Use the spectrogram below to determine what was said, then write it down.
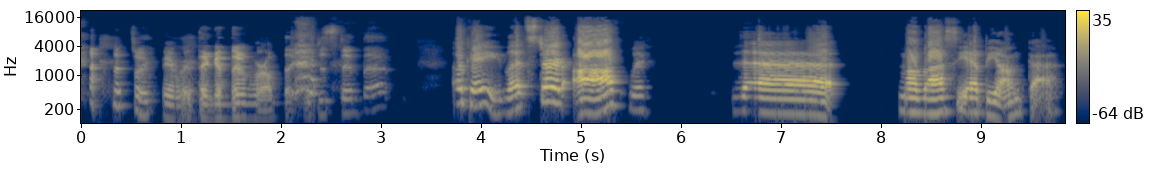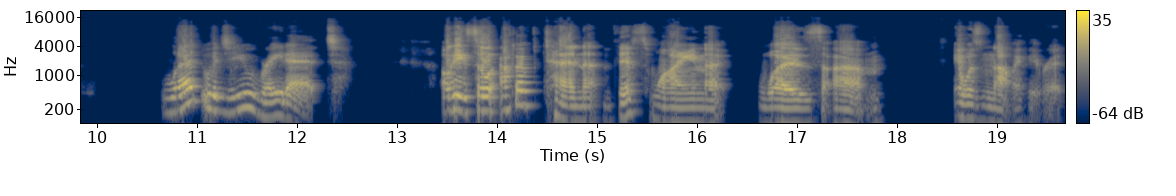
That's my favorite thing in the world that you just did that. Okay, let's start off with the Malvasia Bianca. What would you rate it? Okay, so out of 10, this wine was um it was not my favorite.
